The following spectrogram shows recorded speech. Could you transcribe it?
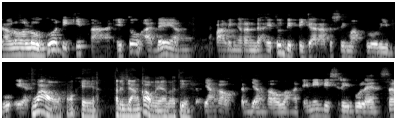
Kalau logo di kita itu ada yang paling rendah itu di 350 ribu ya Wow, oke, terjangkau ya berarti. terjangkau terjangkau banget ini di 1000 lancer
